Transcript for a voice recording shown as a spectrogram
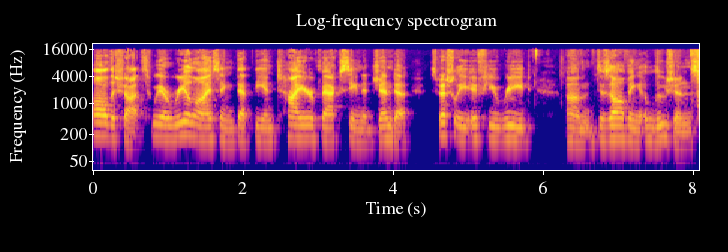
all the shots. We are realizing that the entire vaccine agenda, especially if you read um, Dissolving Illusions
